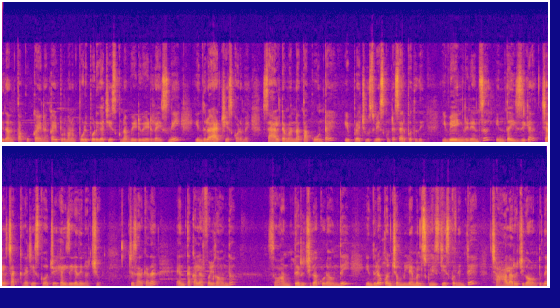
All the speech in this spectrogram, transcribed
ఇదంతా కుక్ అయినాక ఇప్పుడు మనం పొడి పొడిగా చేసుకున్న వేడివేడి రైస్ని ఇందులో యాడ్ చేసుకోవడమే. సాల్ట్ ఏమన్నా తక్కువ ఉంటే ఇప్పుడే చూసి వేసుకుంటే సరిపోతుంది. ఇవే ఇంగ్రీడియంట్స్ ఇంత ఈజీగా చాలా చక్కగా చేసుకోవచ్చు హెల్తీగా తినొచ్చు. చూసారు కదా ఎంత కలర్ఫుల్గా ఉందో? సో అంతే రుచిగా కూడా ఉంది. ఇందులో కొంచెం లెమన్ స్క్వీజ్ చేసుకొని తింటే చాలా రుచిగా ఉంటుంది.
